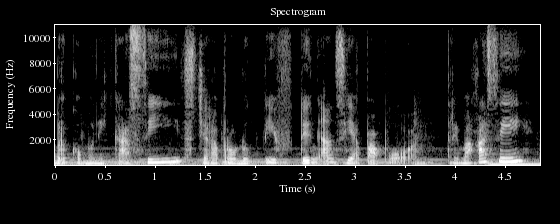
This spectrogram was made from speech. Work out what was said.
berkomunikasi secara produktif dengan siapa pun. Terima kasih.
